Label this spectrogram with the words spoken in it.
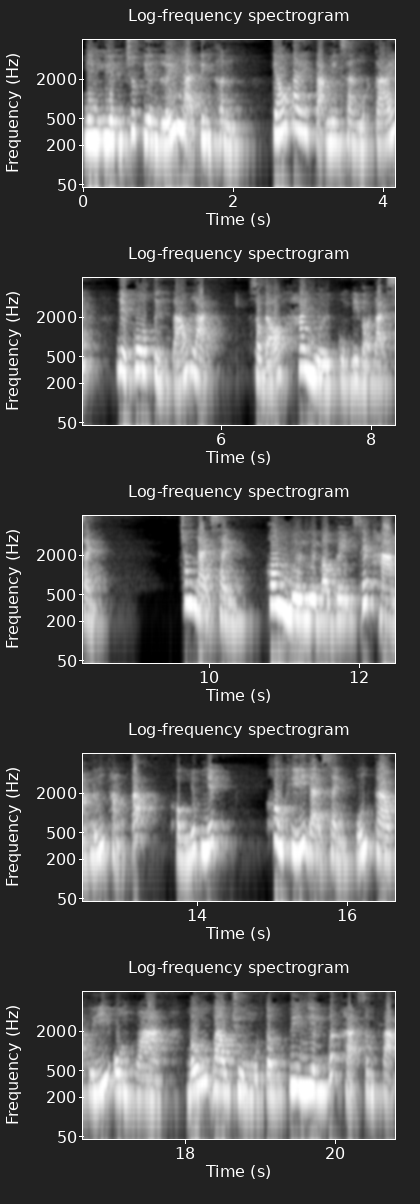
Ninh Nghiên trước tiên lấy lại tinh thần Kéo tay tạ Minh San một cái Để cô tỉnh táo lại. Sau đó hai người cùng đi vào đại sảnh. Trong đại sảnh hơn 10 người bảo vệ xếp hàng đứng thẳng tắp, không nhúc nhích. Không khí đại sảnh vốn cao quý ôn hòa, bỗng bao trùm một tầng uy nghiêm bất khả xâm phạm.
